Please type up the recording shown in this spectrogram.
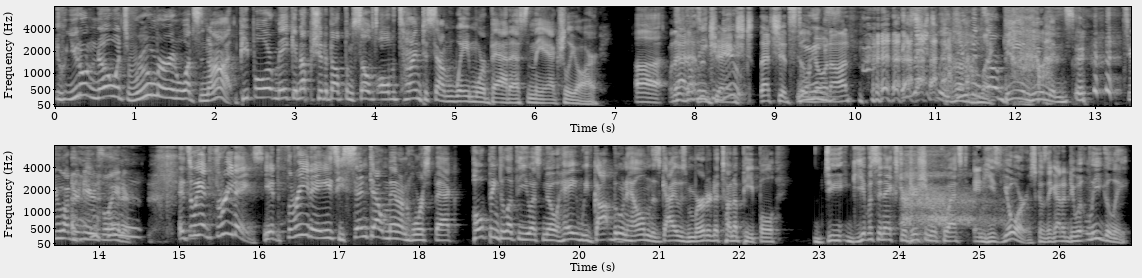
you don't know what's rumor and what's not. People are making up shit about themselves all the time to sound way more badass than they actually are. Uh, That hasn't you can do. changed. That shit's still going on. Exactly. Humans are being humans. 200 years later. And so he had three days. He had three days. He sent out men on horseback, hoping to let the U.S. know, hey, we've got Boone Helm, this guy who's murdered a ton of people. Do you give us an extradition request and he's yours because they got to do it legally.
